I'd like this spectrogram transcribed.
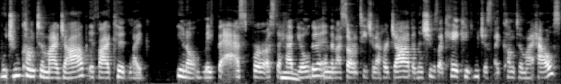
would you come to my job if I could like you know, make the ask for us to have mm. yoga. And then I started teaching at her job. And then she was like, Hey, can you just like come to my house?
